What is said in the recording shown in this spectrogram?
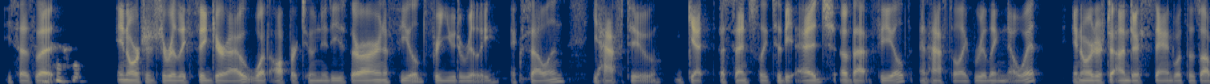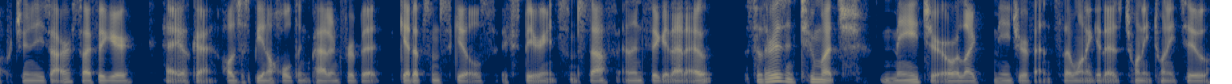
He says that in order to really figure out what opportunities there are in a field for you to really excel in, you have to get essentially to the edge of that field and have to like really know it in order to understand what those opportunities are. So I figure, hey, okay, I'll just be in a holding pattern for a bit, get up some skills, experience some stuff, and then figure that out. So there isn't too much major or like major events that I want to get out of 2022.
